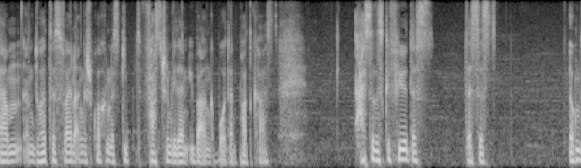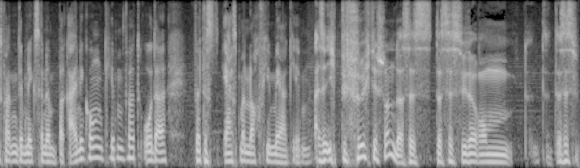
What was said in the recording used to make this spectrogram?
Ähm, du hattest vorhin angesprochen, es gibt fast schon wieder ein Überangebot an Podcasts. Hast du das Gefühl, dass, dass es irgendwann demnächst eine Bereinigung geben wird oder wird es erstmal noch viel mehr geben? Also ich befürchte schon, dass es, dass es wiederum, dass es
